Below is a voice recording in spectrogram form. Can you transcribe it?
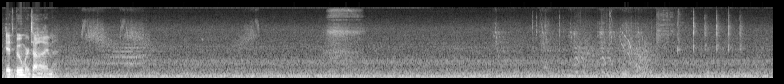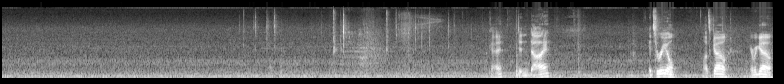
It's boomer time. Okay, didn't die. It's real. Let's go. Here we go.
